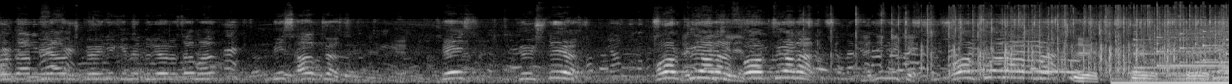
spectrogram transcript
Burada bir avuç köylü gibi duruyoruz ama biz halkız. Biz güçlüyüz. Korkuyorlar, korkuyorlar. Korkuyorlar onlar. Evet, evet, evet.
